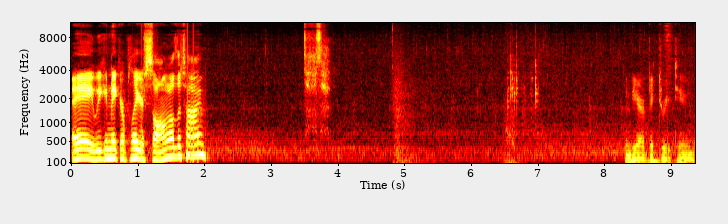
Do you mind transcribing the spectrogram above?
Hey, we can make our player song all the time? Can be our victory tune.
